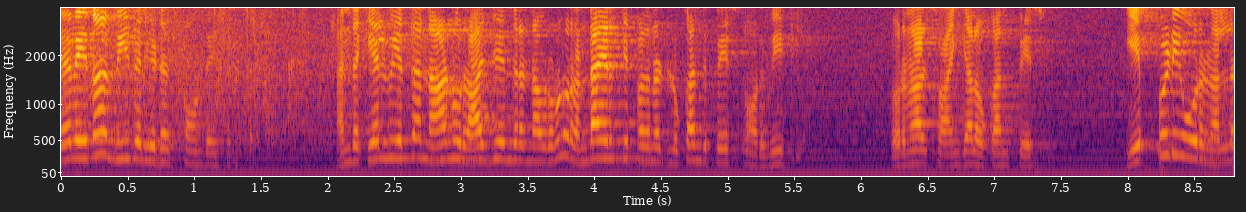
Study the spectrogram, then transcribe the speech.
வேலை தான் வீத லீடர்ஸ் ஃபவுண்டேஷன் சார். அந்த கேள்வியை தான் நானும் ராஜேந்திரன் அவர்களும் ரெண்டாயிரத்தி பதினெட்டில் உட்காந்து பேசணும் ஒரு வீட்டில் ஒரு நாள் சாயங்காலம் உட்காந்து பேசணும் எப்படி ஒரு நல்ல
